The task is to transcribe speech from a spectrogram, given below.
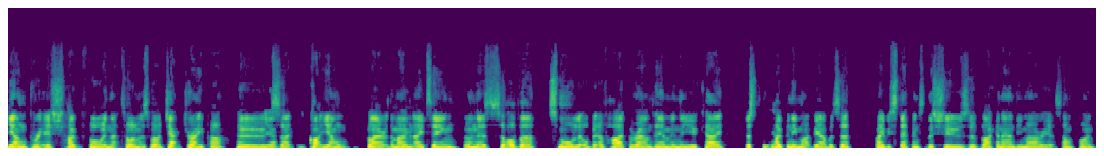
young British hopeful in that tournament as well, Jack Draper, who is like quite a young player at the moment, eighteen. And there's sort of a small little bit of hype around him in the UK. Just Yeah. hoping he might be able to maybe step into the shoes of like an Andy Murray at some point.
